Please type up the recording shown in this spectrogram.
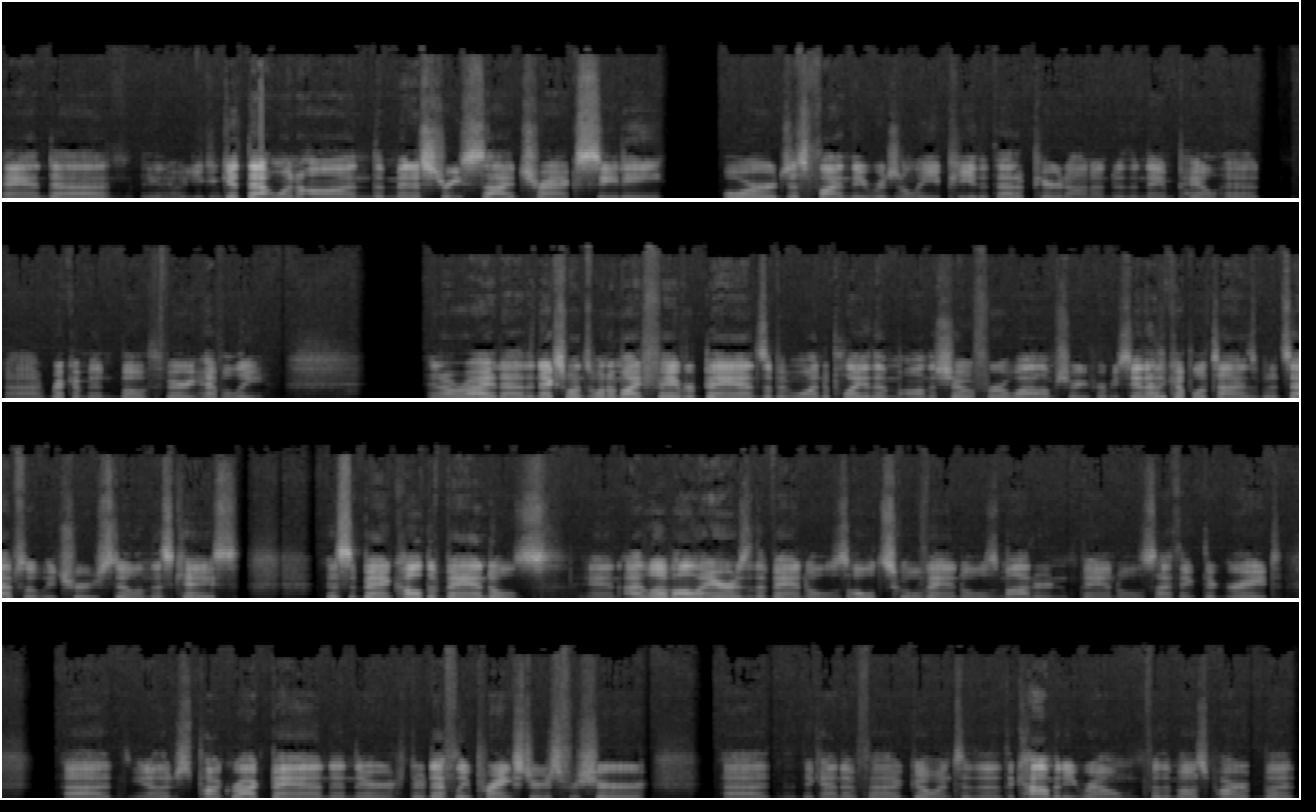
And, uh, you know, you can get that one on the Ministry Sidetrack CD, or just find the original EP that that appeared on under the name Palehead. Uh, recommend both very heavily. And all right, uh, the next one's one of my favorite bands. I've been wanting to play them on the show for a while. I'm sure you've heard me say that a couple of times, but it's absolutely true still in this case. It's a band called the Vandals, and I love all eras of the Vandals, old school Vandals, modern Vandals. I think they're great. Uh, you know, they're just punk rock band, and they're they're definitely pranksters for sure. Uh, they kind of uh, go into the the comedy realm for the most part, but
